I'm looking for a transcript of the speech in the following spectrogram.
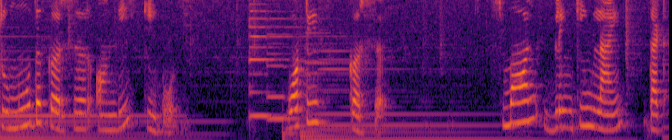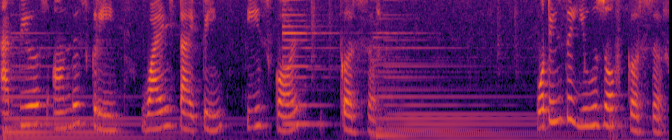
to move the cursor on the keyboard. What is cursor? Small blinking line that appears on the screen while typing is called cursor. What is the use of cursor?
